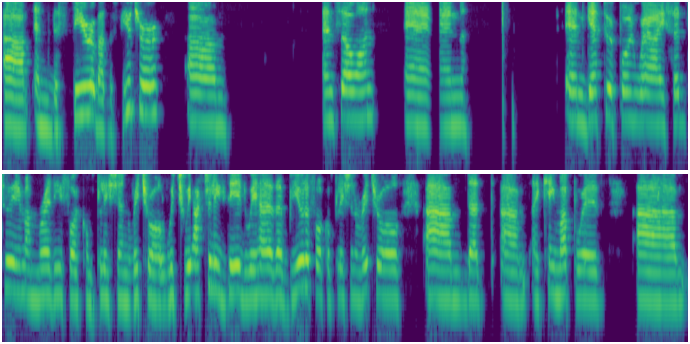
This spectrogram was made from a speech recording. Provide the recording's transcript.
uh, and the fear about the future. Um, and so on and and get to a point where I said to him, I'm ready for a completion ritual, which we actually did. We had a beautiful completion ritual um, that um, I came up with, um,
